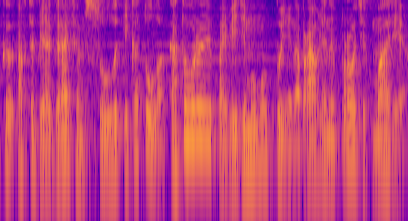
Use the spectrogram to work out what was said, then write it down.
к автобиографиям Сулы и Катула, которые, по-видимому, были направлены против Мария.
